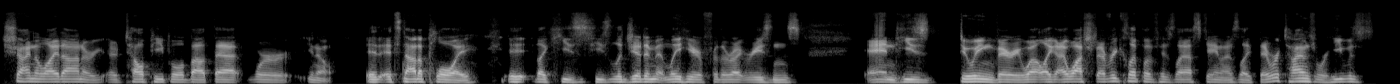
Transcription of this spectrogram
shine a light on or, or tell people about that where, you know, it, it's not a ploy. It, like he's, he's legitimately here for the right reasons. and he's doing very well. Like I watched every clip of his last game. I was like, there were times where he was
